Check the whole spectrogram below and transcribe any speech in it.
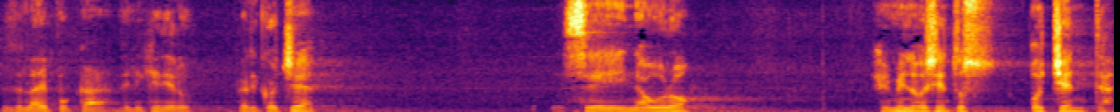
desde la época del ingeniero Pericochea, se inauguró en 1980.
